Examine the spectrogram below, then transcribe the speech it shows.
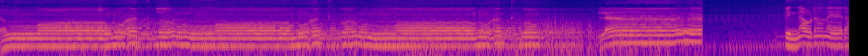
الله أكبر الله أكبر الله أكبر لا പിന്നെ അവിടെ നിന്ന് നേരെ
